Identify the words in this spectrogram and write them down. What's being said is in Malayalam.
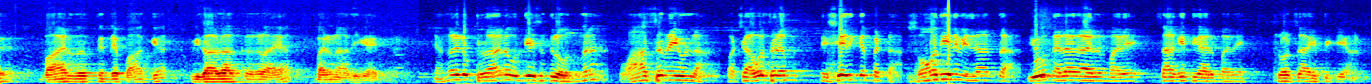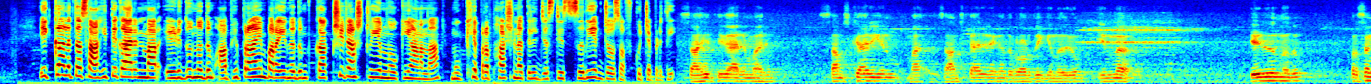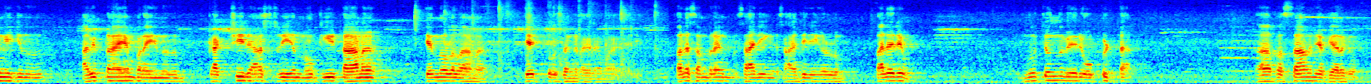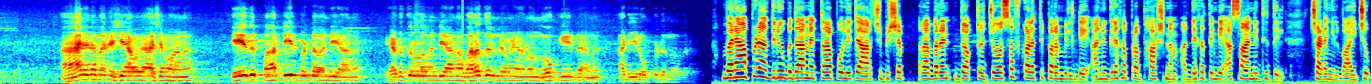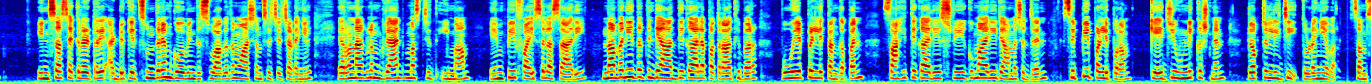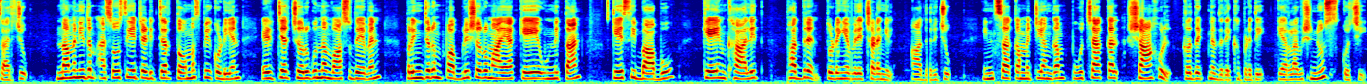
ഭാരതത്തിന്റെ ഭാഗ്യ വിധാതാക്കളായ ഭരണാധികാരികൾ. ഞങ്ങളുടെ പ്രധാന ഉദ്ദേശത്തിൽ ഒന്ന് വാസനയുള്ള പക്ഷെ അവസരം നിഷേധിക്കപ്പെട്ട സ്വാധീനമില്ലാത്ത യുവ കലാകാരന്മാരെ സാഹിത്യകാരന്മാരെ പ്രോത്സാഹിപ്പിക്കുകയാണ്. ഇക്കാലത്ത് സാഹിത്യകാരന്മാർ എഴുതുന്നതും അഭിപ്രായം പറയുന്നതും കക്ഷി രാഷ്ട്രീയം നോക്കിയാണെന്ന് മുഖ്യപ്രഭാഷണത്തിൽ ജസ്റ്റിസ് സിറിയക് ജോസഫ് കുറ്റപ്പെടുത്തി. സാഹിത്യകാരന്മാരും സാംസ്കാരികനും സാംസ്കാരിക രംഗത്ത് പ്രവർത്തിക്കുന്നവരും ഇന്ന് എഴുതുന്നതും പ്രസംഗിക്കുന്നതും അഭിപ്രായം പറയുന്നതും കക്ഷി രാഷ്ട്രീയം നോക്കിയിട്ടാണ് എന്നുള്ളതാണ് ഏറ്റവും സങ്കടകരമായ കാര്യം. പല സാരി- സാഹചര്യങ്ങളിലും പലരും നൂറ്റൊന്ന് പേര് ഒപ്പിട്ട പ്രസ്താവനയൊക്കെ ഇറക്കും. ആരുടെ മനുഷ്യാവകാശമാണ് ഏത് പാർട്ടിയിൽപ്പെട്ടവന്റെയാണ് ഇടത്തുള്ളവന്റെയാണോ വലത്തുള്ളവന്റെയാണോ നോക്കിയിട്ടാണ് അടിയിൽ ഒപ്പിടുന്നത്. വരാപ്പുഴ അതിരൂപത metropolitan arch bishop reverend doctor Joseph കളത്തിപ്പറമ്പിലിന്റെ അനുഗ്രഹ പ്രഭാഷണം അദ്ദേഹത്തിന്റെ അസാന്നിധ്യത്തിൽ ചടങ്ങിൽ വായിച്ചു. ഇൻസ സെക്രട്ടറി അഡ്വക്കേറ്റ് സുന്ദരം ഗോവിന്ദ് സ്വാഗതം ആശംസിച്ച ചടങ്ങിൽ എറണാകുളം ഗ്രാൻഡ് മസ്ജിദ് ഇമാം എം പി ഫൈസൽ അസാരി നവനീതത്തിന്റെ ആദ്യകാല പത്രാധിപർ Pooyappally Thankappan സാഹിത്യകാരി Sreekumari Ramachandran Sippy Pallippuram K G Unnikrishnan doctor Liji തുടങ്ങിയവർ സംസാരിച്ചു. Navaneetham associate editor Thomas P Kodiyan editor Cherukunnam Vasudevan പ്രിന്ററും പബ്ലിഷറുമായ K A Unnithan K C Babu K N Khalid Bhadran തുടങ്ങിയവരെ ചടങ്ങിൽ ആദരിച്ചു. ഇൻസ കമ്മിറ്റി അംഗം പൂച്ചാക്കൽ ഷാഹുൽ കൃതജ്ഞത രേഖപ്പെടുത്തി. Kerala vision news Kochi.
